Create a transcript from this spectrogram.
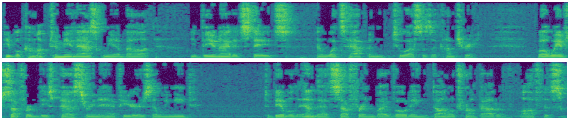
people come up to me and ask me about the United States and what's happened to us as a country. Well, we've suffered these past three and a half years, and we need to be able to end that suffering by voting Donald Trump out of office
